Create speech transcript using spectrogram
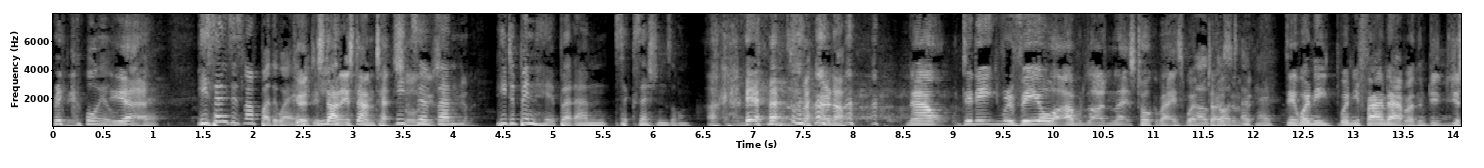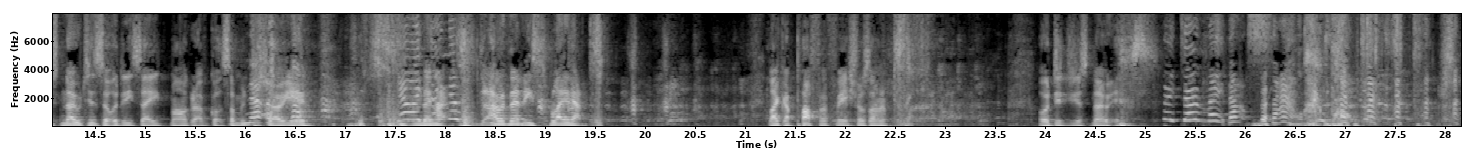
recoiled. Yeah. a bit. He sends his love, by the way. Good. It's Dan- it's Dan Tetsell He'd have, um, he'd have been here, but um, Succession's on. Okay, fair enough. Now, did he reveal? I would like. Let's talk about his web Oh, toes God, okay. Did when he when you found out about them, did you just notice, or did he say, "Margaret, I've got something No. to show you"? Yeah, I and then, don't know. that, and then he splayed out like a puffer fish or something. or did you just notice? They don't make that sound.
